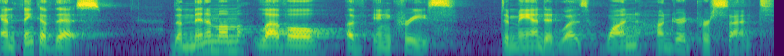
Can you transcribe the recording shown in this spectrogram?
And think of this the minimum level of increase demanded was 100%.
